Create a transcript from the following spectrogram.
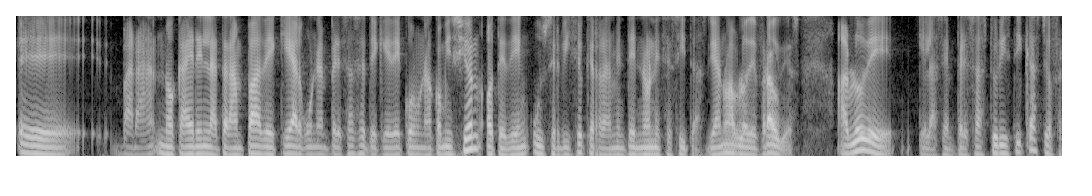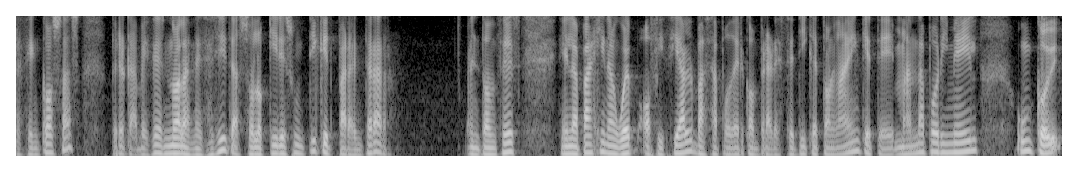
eh, para no caer en la trampa de que alguna empresa se te quede con una comisión o te den un servicio que realmente no necesitas. Ya no hablo de fraudes, hablo de que las empresas turísticas te ofrecen cosas, pero que a veces no las necesitas, solo quieres un ticket para entrar. Entonces, en la página web oficial vas a poder comprar este ticket online que te manda por email un código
